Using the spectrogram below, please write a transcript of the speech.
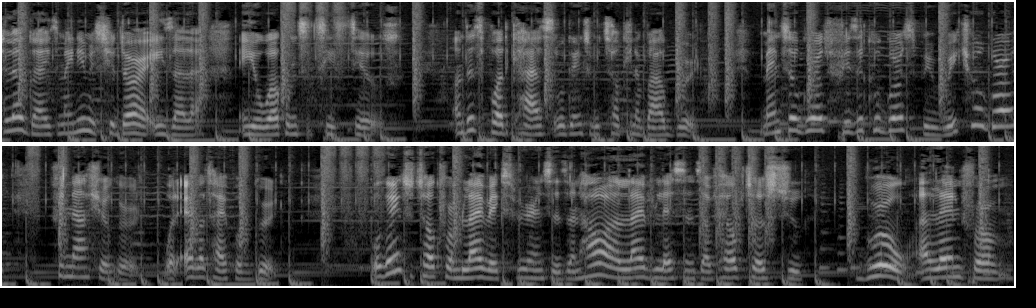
Hello, guys. My name is Shadora Izala, and you're welcome to Tease Tales. On this podcast, we're going to be talking about growth mental growth, physical growth, spiritual growth, financial growth, whatever type of growth. We're going to talk from live experiences and how our life lessons have helped us to grow and learn from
